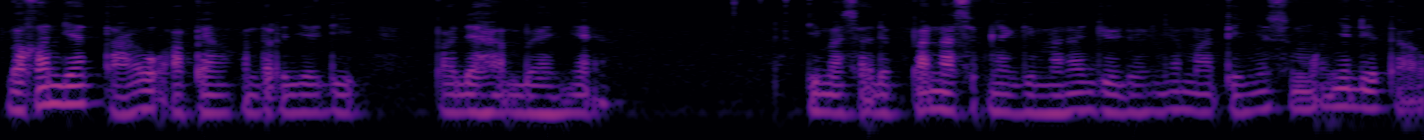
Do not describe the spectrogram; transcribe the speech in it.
Bahkan dia tahu apa yang akan terjadi pada hambanya di masa depan nasibnya gimana jodohnya matinya semuanya dia tahu.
